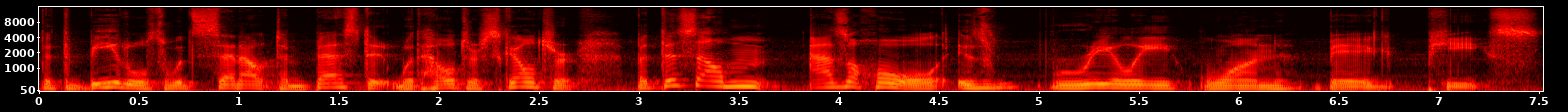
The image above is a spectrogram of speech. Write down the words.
that the Beatles would set out to best it with Helter Skelter, but this album as a whole is really one big piece.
